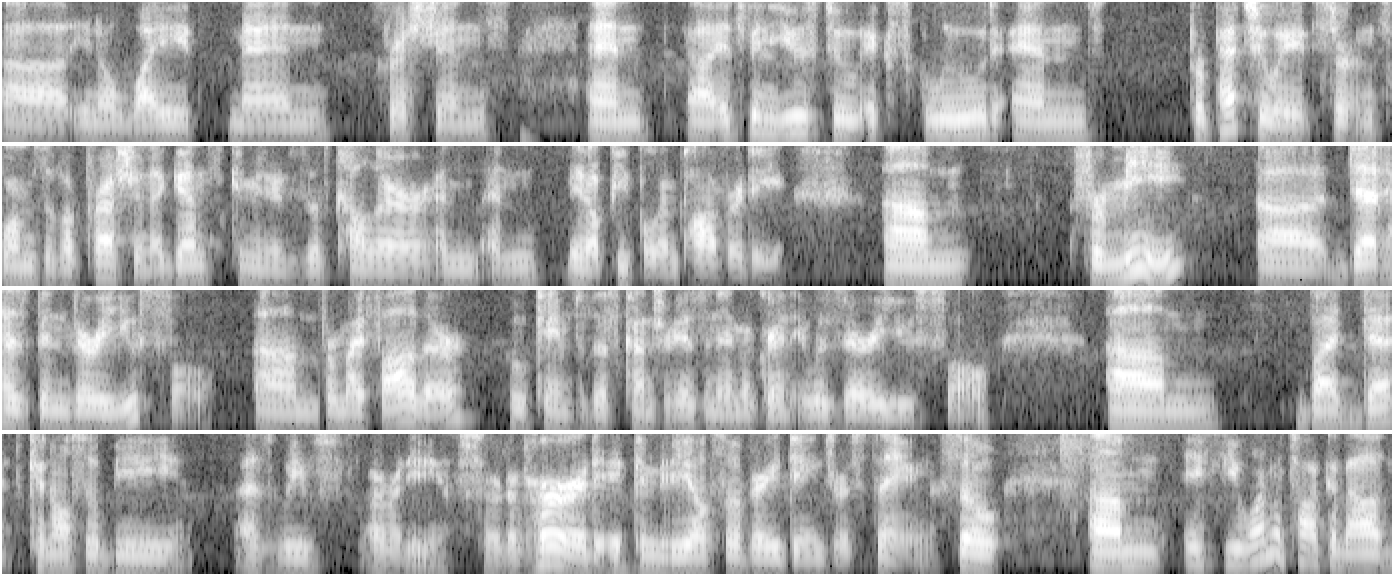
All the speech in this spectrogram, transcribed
Uh, you know, white men, Christians, and uh, it's been used to exclude and perpetuate certain forms of oppression against communities of color and and you know people in poverty. Um, for me, uh, debt has been very useful um, for my father, who came to this country as an immigrant, it was very useful. Um, but debt can also be, as we've already sort of heard, it can be also a very dangerous thing. So, um, if you want to talk about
